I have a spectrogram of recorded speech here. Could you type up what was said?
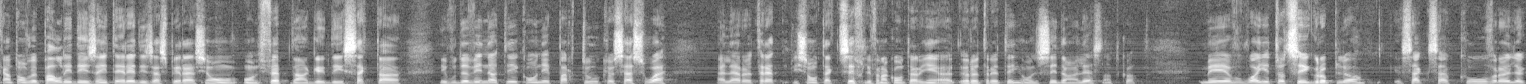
quand on veut parler des intérêts, des aspirations, on, le fait dans des secteurs. Et vous devez noter qu'on est partout, que ce soit à la retraite, ils sont actifs, les Franco-Ontariens retraités, on le sait dans l'Est en tout cas. Mais vous voyez tous ces groupes-là, ça, ça, couvre le,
